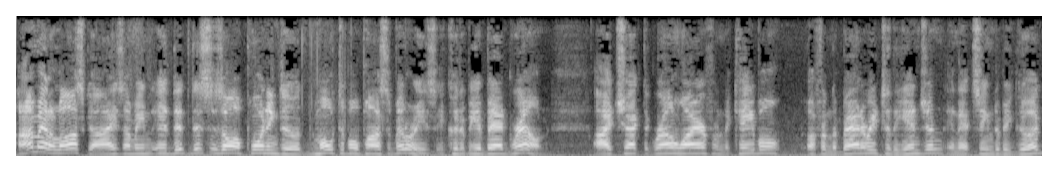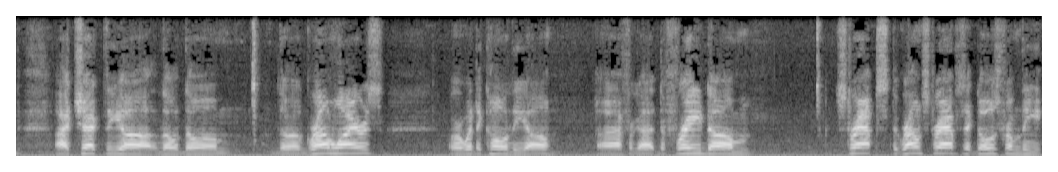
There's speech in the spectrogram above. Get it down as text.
I'm at a loss, guys. I mean, it, this is all pointing to multiple possibilities. It could it be a bad ground? I checked the ground wire from the cable uh, from the battery to the engine, and that seemed to be good. I checked the uh, the the, um, the ground wires, or what they call the uh, I forgot the frayed um, straps, the ground straps that goes from the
